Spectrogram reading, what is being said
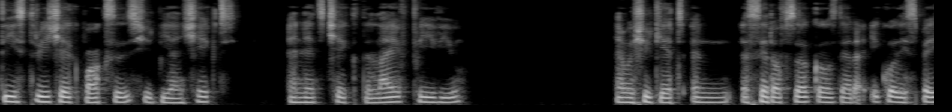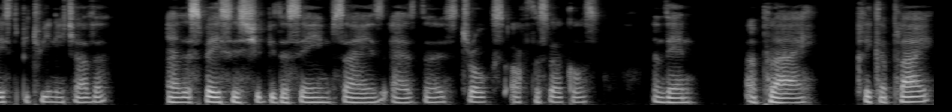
these three checkboxes should be unchecked and let's check the live preview. And we should get an, a set of circles that are equally spaced between each other and the spaces should be the same size as the strokes of the circles. And then apply click apply.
